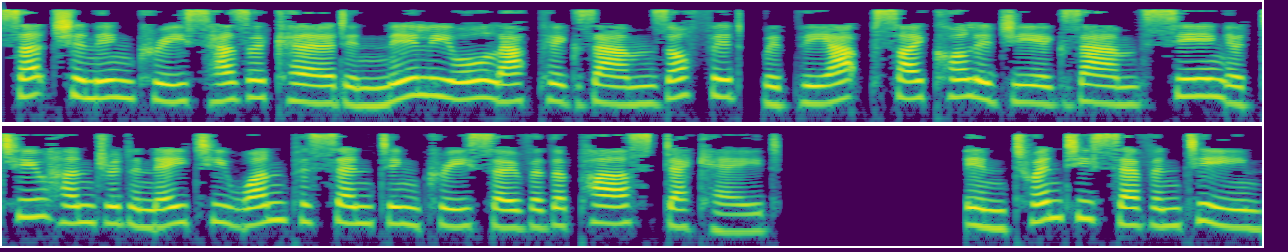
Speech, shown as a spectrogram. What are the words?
Such an increase has occurred in nearly all AP exams offered, with the AP psychology exam seeing a 281% increase over the past decade. In 2017,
